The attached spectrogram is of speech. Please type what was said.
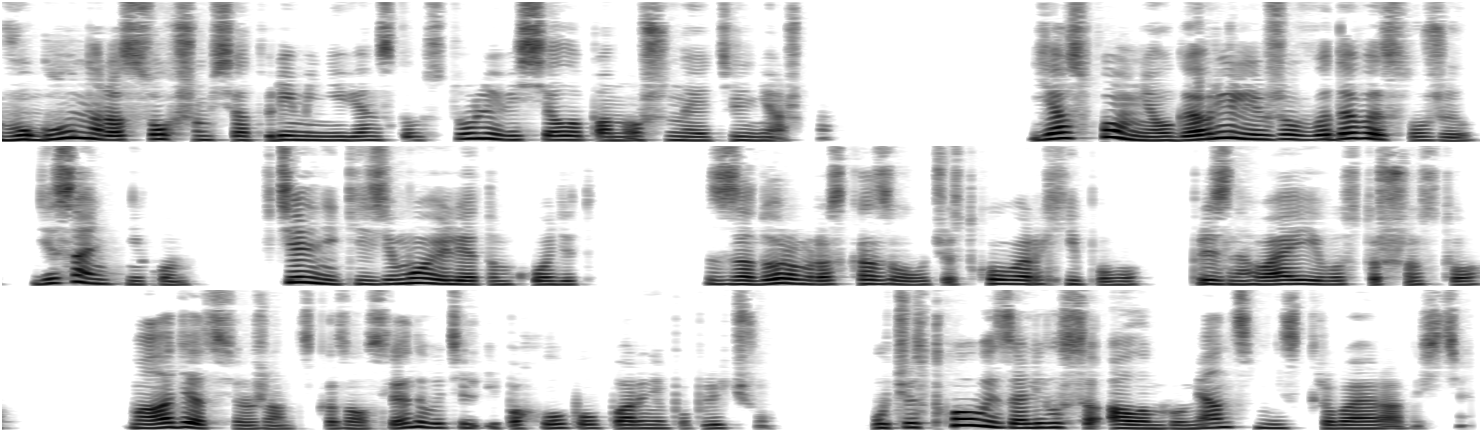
В углу на рассохшемся от времени венском стуле висела поношенная тельняшка. Я вспомнил, Гаврилий уже в ВДВ служил. Десантник он. В тельнике зимой и летом ходит. С задором рассказывал участковый Архипову, признавая его старшинство. «Молодец, сержант», — сказал следователь и похлопал парня по плечу. Участковый залился алым румянцем, не скрывая радости.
